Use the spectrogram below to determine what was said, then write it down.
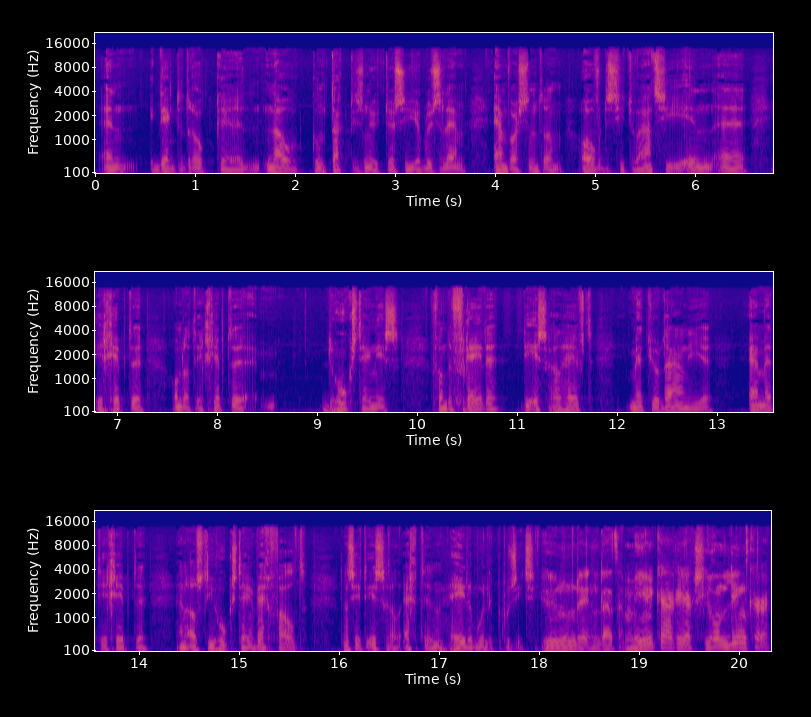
en ik denk dat er ook uh, nauw contact is nu tussen Jeruzalem en Washington... over de situatie in Egypte. Omdat Egypte de hoeksteen is van de vrede die Israël heeft met Jordanië en met Egypte. En als die hoeksteen wegvalt, dan zit Israël echt in een hele moeilijke positie. U noemde inderdaad Amerika, reactie Ron Linker.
